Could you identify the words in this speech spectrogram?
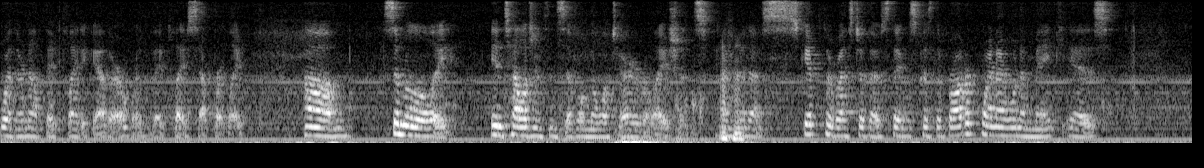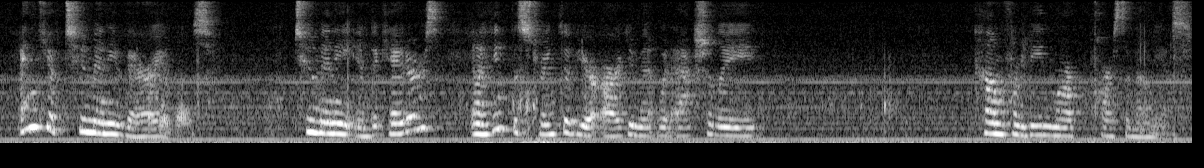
whether or not they play together or whether they play separately. Um, similarly, intelligence and civil military relations. I'm Mhm. going to skip the rest of those things because the broader point I want to make is I think you have too many variables, too many indicators, and I think the strength of your argument would actually come from being more parsimonious.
